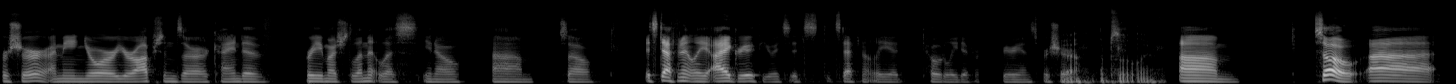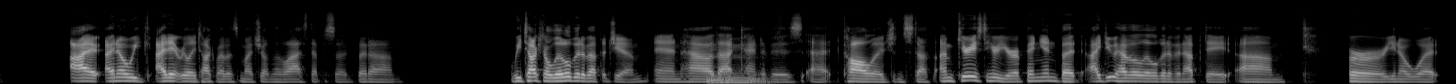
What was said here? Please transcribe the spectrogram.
For sure. I mean, your your options are kind of pretty much limitless, you know. Um, so it's definitely I agree with you. It's it's it's definitely a totally different experience for sure. Yeah, absolutely. Um, so uh, I I know we I didn't really talk about this much on the last episode, but um, we talked a little bit about the gym and how that kind Mm. of is at college and stuff. I'm curious to hear your opinion, but I do have a little bit of an update um, for you know what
